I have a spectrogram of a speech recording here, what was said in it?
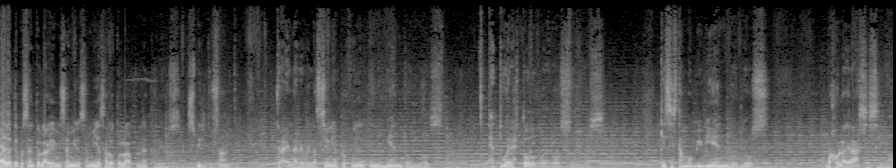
Padre, te presento la vida mis amigos y amigas al otro lado del planeta, Dios. Espíritu Santo, trae la revelación y el profundo entendimiento, Dios. Que tú eres todopoderoso, Dios. Que si estamos viviendo, Dios, bajo la gracia, Señor.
